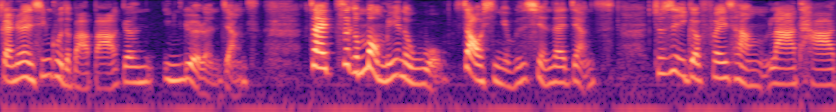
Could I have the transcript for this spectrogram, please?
感觉很辛苦的爸爸跟音乐人这样子。在这个梦里面的我，造型也不是现在这样子，就是一个非常邋遢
